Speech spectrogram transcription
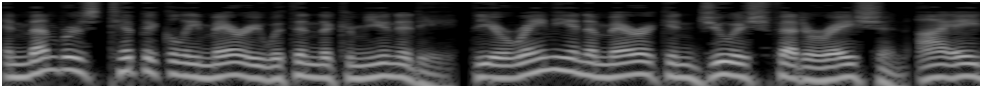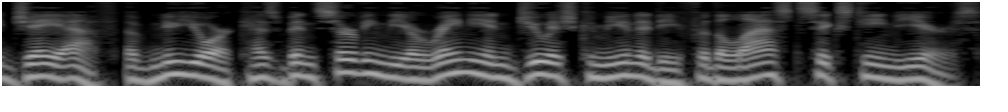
and members typically marry within the community. The Iranian American Jewish Federation (IAJF) of New York has been serving the Iranian Jewish community for the last 16 years.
